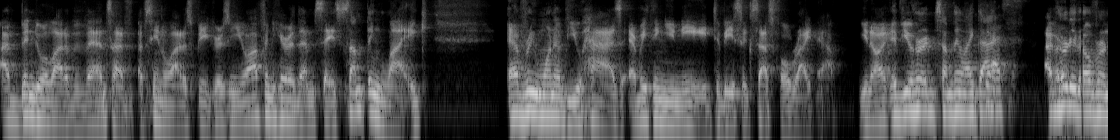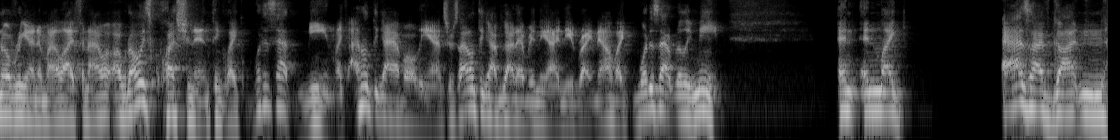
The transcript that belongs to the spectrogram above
I've been to a lot of events, I've I've seen a lot of speakers, and you often hear them say something like, every one of you has everything you need to be successful right now. You know, have you heard something like that? Yes. I've heard it over and over again in my life. And I, I, would always question it and think, like, what does that mean? Like, I don't think I have all the answers. I don't think I've got everything I need right now. Like, what does that really mean? And and like as I've gotten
